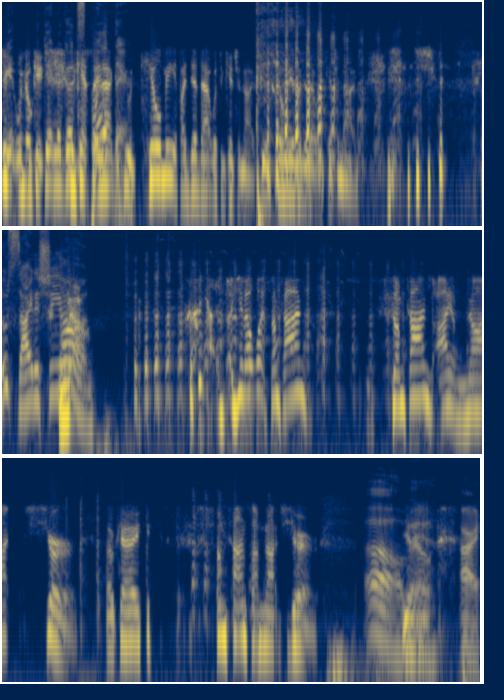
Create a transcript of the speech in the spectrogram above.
See, okay, getting a good can't say that, there. She would kill me if I did that with a kitchen knife. She would kill me if I did that with a kitchen knife. Whose side is she No. you know what? Sometimes, sometimes I am not sure. Okay. Sometimes I'm not sure. Oh You man! know. All right,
